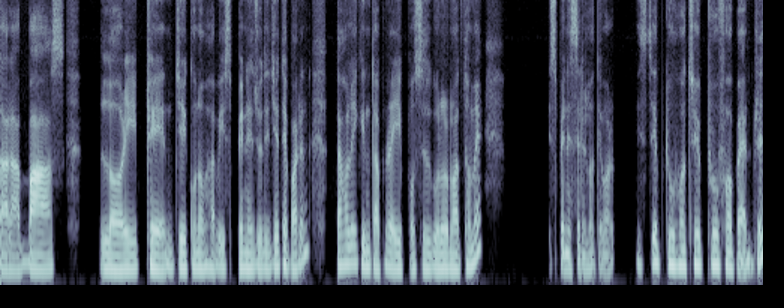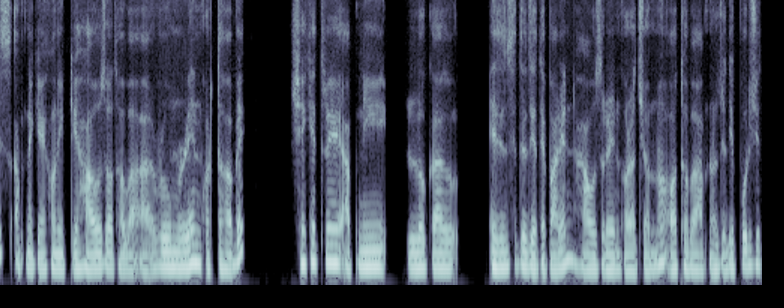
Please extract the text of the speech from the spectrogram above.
তারা বাস, লরি, ট্রেন যে কোনোভাবে স্পেনে যদি যেতে পারেন, তাহলে কিন্তু আপনারা এই প্রসেসগুলোর মাধ্যমে স্পেনে সেটেল হতে পারবেন। স্টেপ 2 হচ্ছে প্রুফ অফ অ্যাড্রেস। আপনাকে এখন একটি হাউস অথবা রুম রেন্ট করতে হবে। সেক্ষেত্রে আপনি লোকাল এজেন্সিতে যেতে পারেন হাউস রেন্ট করার জন্য অথবা আপনার যদি পরিচিত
